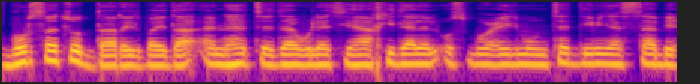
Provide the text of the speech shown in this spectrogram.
بورصة الدار البيضاء أنهت تداولاتها خلال الأسبوع الممتد من السابع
